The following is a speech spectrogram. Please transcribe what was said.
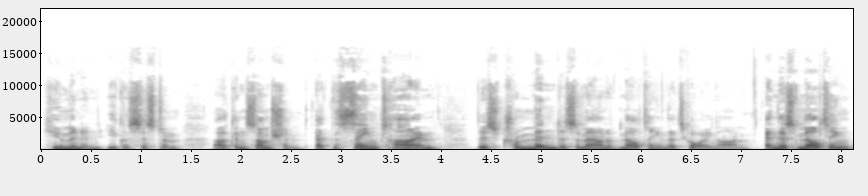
human and ecosystem uh, consumption. At the same time, this tremendous amount of melting that's going on. And this melting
